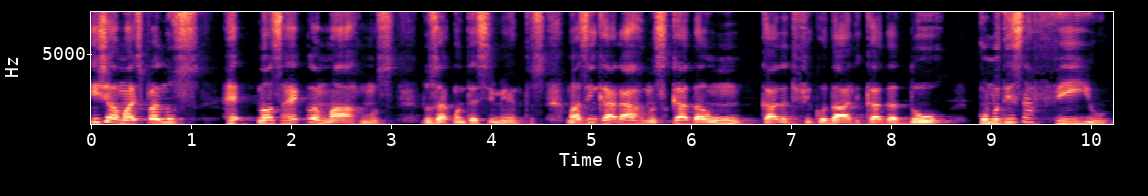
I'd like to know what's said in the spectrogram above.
E jamais para nos, nós reclamarmos dos acontecimentos, mas encararmos cada um, cada dificuldade, cada dor, como desafio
